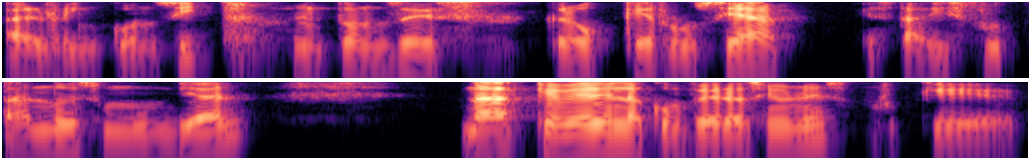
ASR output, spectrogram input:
al rinconcito. Entonces, creo que Rusia está disfrutando de su mundial nada que ver en las confederaciones, porque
